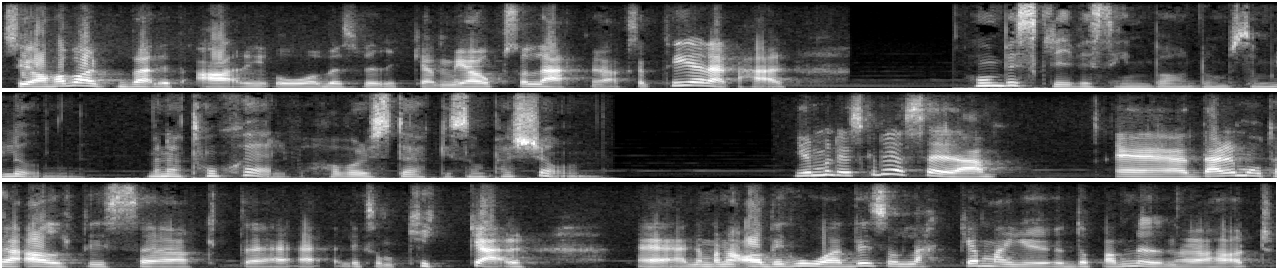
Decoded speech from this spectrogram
Så jag har varit väldigt arg och besviken, men jag har också lärt mig att acceptera det här. Hon beskriver sin barndom som lugn, men att hon själv har varit stökig som person. Jo, men det skulle jag säga. Eh, däremot har jag alltid sökt eh, liksom kickar. Eh, när man har ADHD så lackar man ju dopamin har jag hört.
